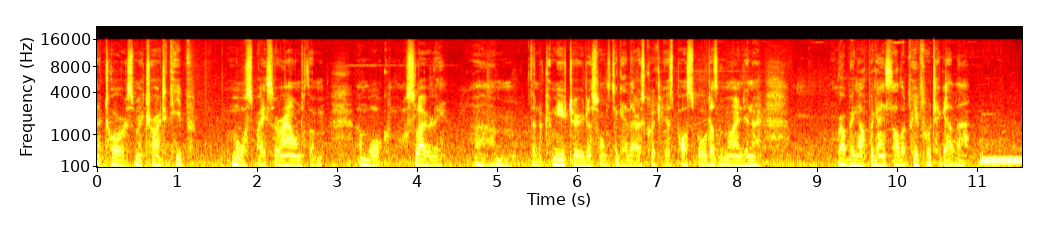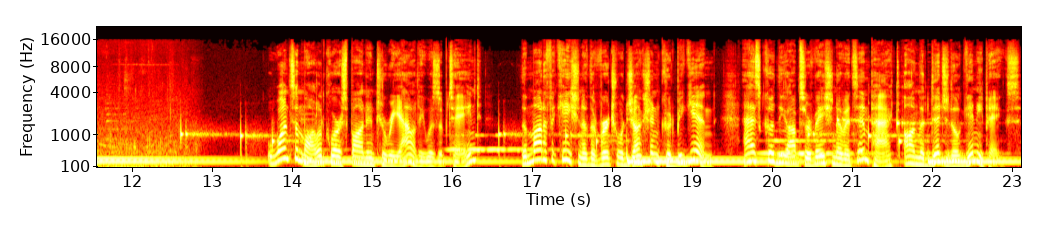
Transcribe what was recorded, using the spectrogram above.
A tourist may try to keep more space around them and walk more slowly um, than a commuter who just wants to get there as quickly as possible, doesn't mind, you know, rubbing up against other people to get there. Once a model corresponding to reality was obtained, the modification of the virtual junction could begin, as could the observation of its impact on the digital guinea pigs.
